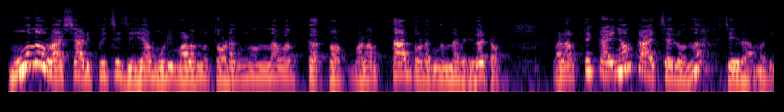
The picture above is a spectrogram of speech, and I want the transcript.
മൂന്ന് പ്രാവശ്യം അടുപ്പിച്ച് ചെയ്യാം മുടി വളർന്ന് തുടങ്ങുന്നവർക്ക് വളർത്താൻ തുടങ്ങുന്നവർ കേട്ടോ. വളർത്തിക്കഴിഞ്ഞവർക്ക് ആഴ്ചയിൽ ഒന്ന് ചെയ്താൽ മതി.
